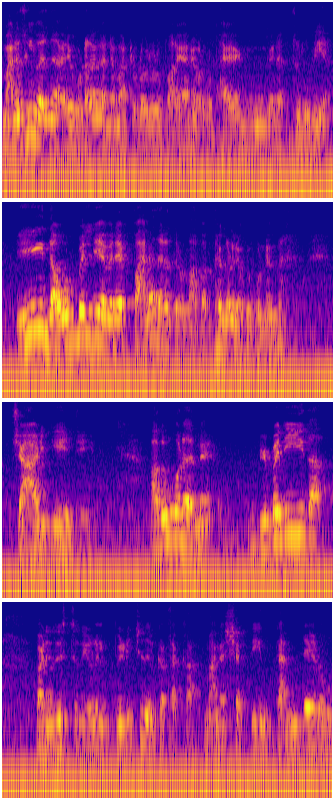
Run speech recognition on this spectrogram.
മനസ്സിൽ വരുന്ന കാര്യം ഉടനെ തന്നെ മറ്റുള്ളവരോട് പറയാൻ അവർക്ക് ഭയങ്കര ധൃതിയാണ്. ഈ ദൗർബല്യം അവരെ പലതരത്തിലുള്ള അബദ്ധങ്ങളിലൊക്കെ കൊണ്ടുവന്ന് ചാടിക്കുകയും ചെയ്യും. അതുപോലെ തന്നെ വിപരീത പരിതസ്ഥിതികളിൽ പിടിച്ചു നിൽക്കത്തക്ക മനഃശക്തിയും തന്റെ ഇടവും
